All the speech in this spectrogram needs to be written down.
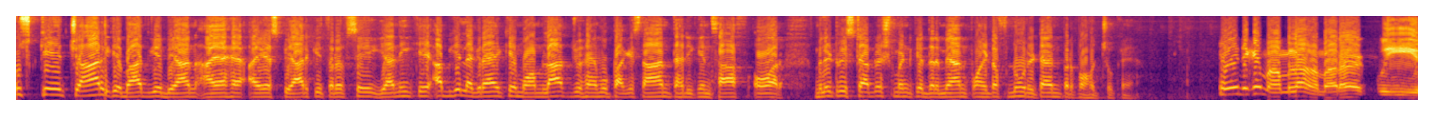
उसके चार के बाद ये बयान आया है आईएसपीआर की तरफ़ से, यानी कि अब ये लग रहा है कि मामला जो है वो पाकिस्तान तहरीक इंसाफ और मिलिट्री स्टैब्लिशमेंट के दरमियान पॉइंट ऑफ़ नो रिटर्न पर पहुँच चुके हैं। नहीं देखिए, मामला हमारा कोई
